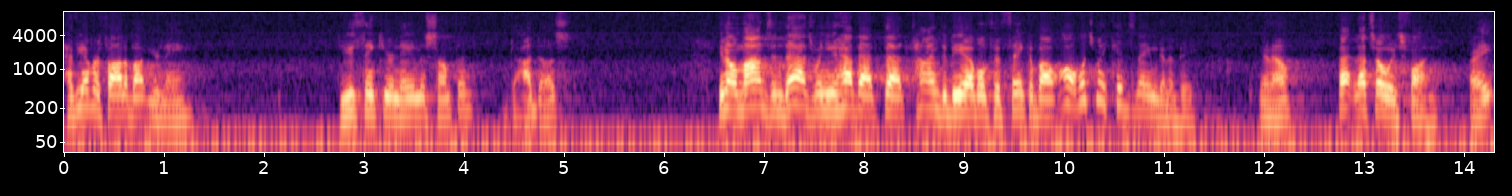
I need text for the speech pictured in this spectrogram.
Have you ever thought about your name? Do you think your name is something? God does. You know, moms and dads, when you have that, that time to be able to think about, oh, what's my kid's name going to be? You know, that, that's always fun, right?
